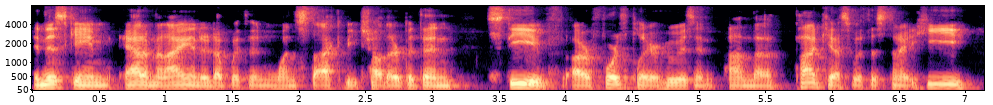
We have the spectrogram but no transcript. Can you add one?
in this game, Adam and I ended up within one stock of each other. But then Steve, our fourth player, who isn't on the podcast with us tonight, he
